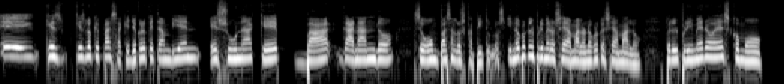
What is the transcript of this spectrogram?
Eh, ¿qué, es, ¿Qué es lo que pasa? Que yo creo que también es una que va ganando según pasan los capítulos. Y no porque el primero sea malo, no creo que sea malo, pero el primero es como...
